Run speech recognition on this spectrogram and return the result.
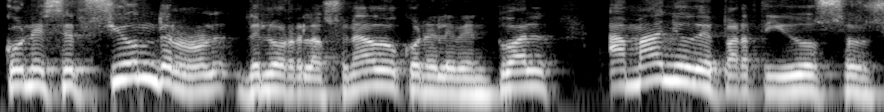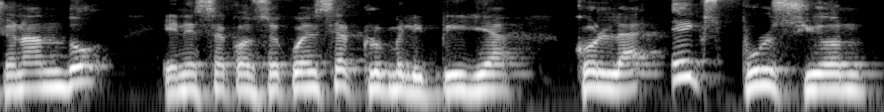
con excepción de lo, relacionado con el eventual amaño de partidos, sancionando en esa consecuencia al Club Melipilla con la expulsión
